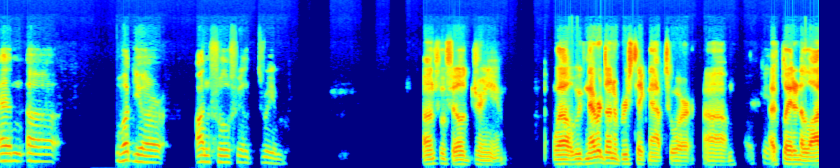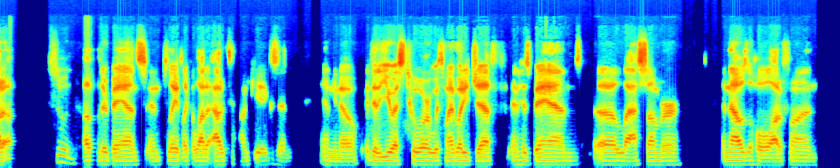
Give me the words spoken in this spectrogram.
And uh, what your unfulfilled dream? Unfulfilled dream. Well, we've never done a Bruce Take Nap tour. Um, Okay, I've played in a lot of soon. other bands and played like a lot of out of town gigs and and you know I did a U.S. tour with my buddy Jeff and his band uh, last summer, and that was a whole lot of fun.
